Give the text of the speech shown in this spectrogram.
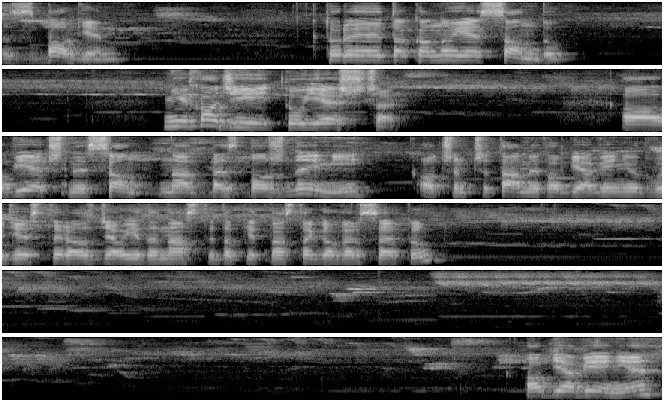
z Bogiem, który dokonuje sądu. Nie chodzi tu jeszcze o wieczny sąd nad bezbożnymi, o czym czytamy w objawieniu 20 rozdział 11 do 15 wersetu. Objawienie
